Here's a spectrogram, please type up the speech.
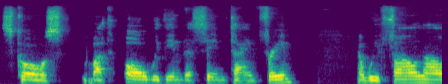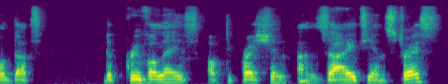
scores, but all within the same time frame. And we found out that the prevalence of depression, anxiety, and stress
